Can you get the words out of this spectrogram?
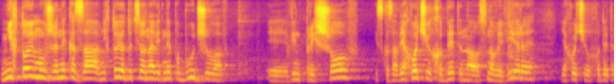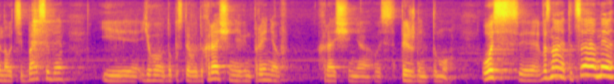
ніхто йому вже не казав, ніхто його до цього навіть не побуджував. Е, Він прийшов і сказав: Я хочу ходити на основи віри, я хочу ходити на оці бесіди. І його допустили до хрещення, він прийняв хрещення ось тиждень тому. Ось, е, ви знаєте, це не.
